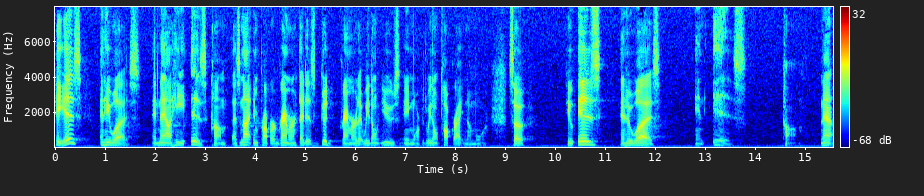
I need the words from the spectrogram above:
He is, and he was and now he is come. That's not improper grammar. That is good grammar that we don't use anymore because we don't talk right no more. So, who is and who was and is come. Now,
